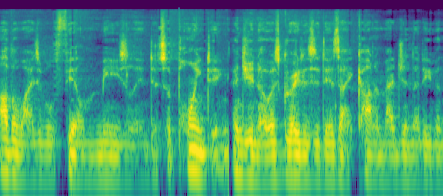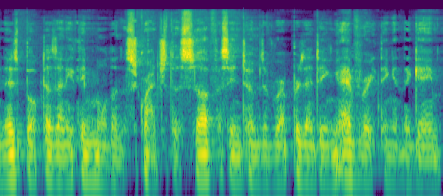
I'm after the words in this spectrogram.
Otherwise, it will feel measly and disappointing. And you know, as great as it is, I can't imagine that even this book does anything more than scratch the surface in terms of representing everything in the game.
